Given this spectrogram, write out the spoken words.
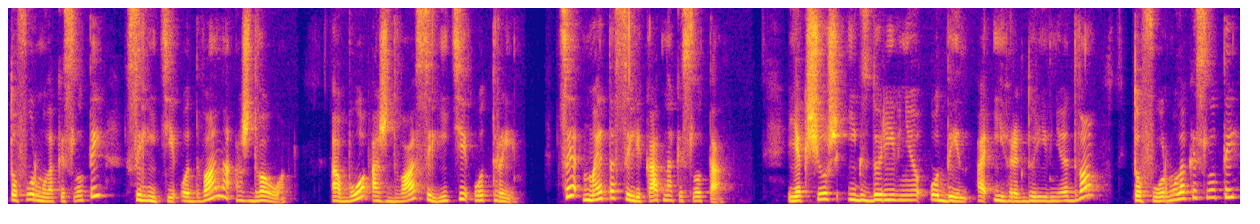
то формула кислоти силіцій О2 на H2O або H2 силіцій О3. Це метасилікатна кислота. Якщо ж Х дорівнює 1, а Y дорівнює 2, то формула кислоти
